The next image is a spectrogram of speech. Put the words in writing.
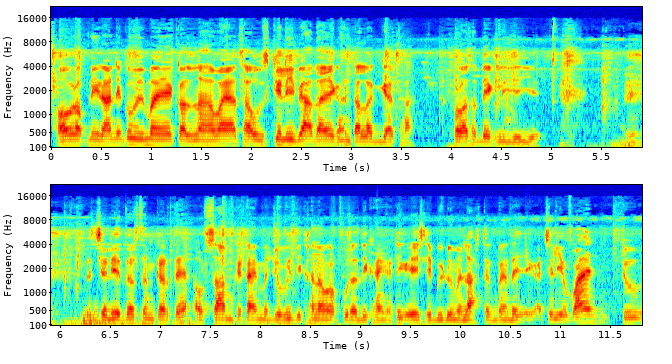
और अपनी रानी को भी मैं कल नहवाया था, उसके लिए भी आधा एक घंटा लग गया था। थोड़ा सा देख लीजिए ये। तो चलिए दर्शन करते हैं और शाम के टाइम में जो भी दिखाना होगा पूरा दिखाएँगे, ठीक है? इसलिए वीडियो में लास्ट तक बन रहिएगा। चलिए वन टू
